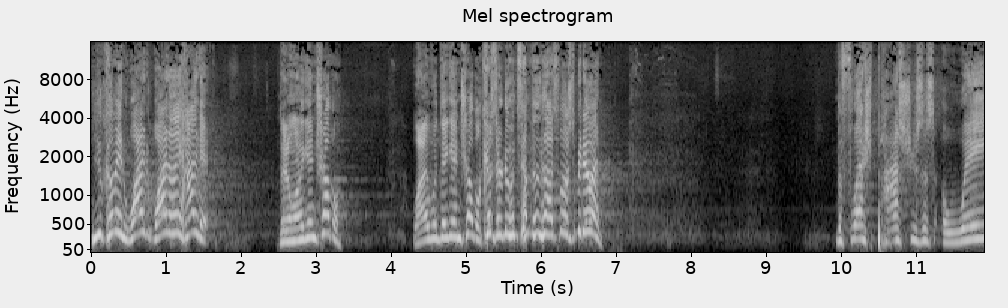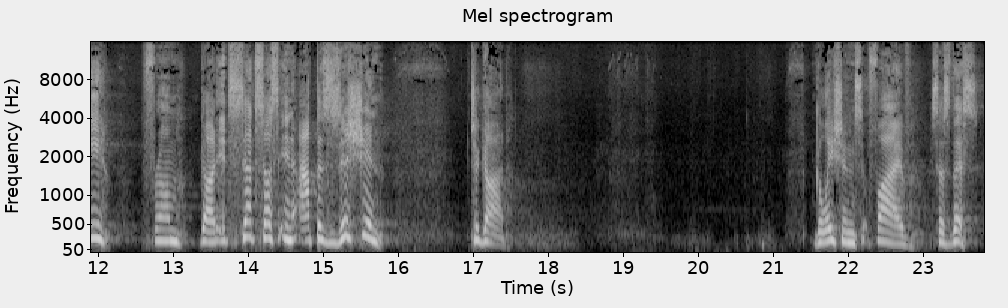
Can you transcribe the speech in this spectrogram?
You come in, why, why do they hide it? They don't want to get in trouble. Why would they get in trouble? Because they're doing something they're not supposed to be doing. The flesh postures us away from God, it sets us in opposition to God. Galatians 5 says this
